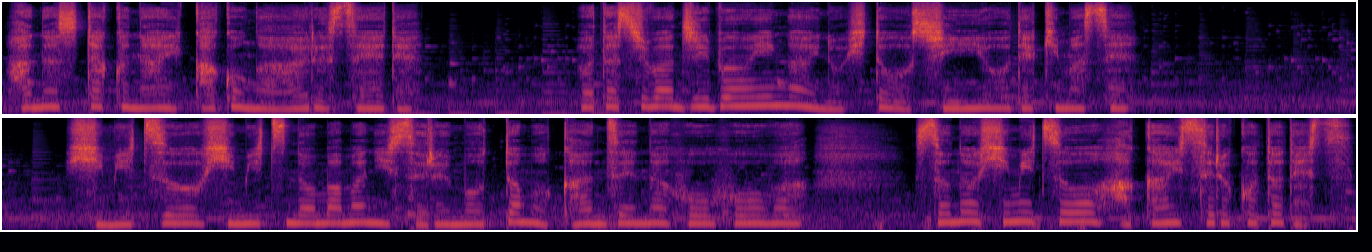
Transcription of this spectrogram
話したくない過去があるせいで私は自分以外の人を信用できません。秘密を秘密のままにする最も完全な方法はその秘密を破壊することです。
